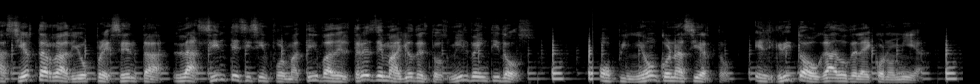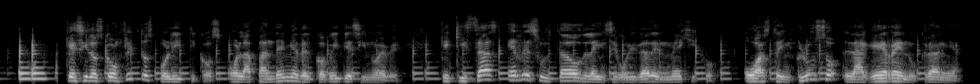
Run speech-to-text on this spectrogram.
Acierta Radio presenta la síntesis informativa del 3 de mayo del 2022. Opinión con acierto, el grito ahogado de la economía. Que si los conflictos políticos o la pandemia del COVID-19, que quizás es resultado de la inseguridad en México o hasta incluso la guerra en Ucrania,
